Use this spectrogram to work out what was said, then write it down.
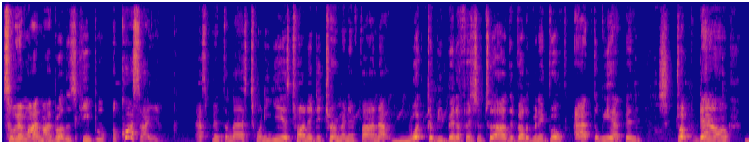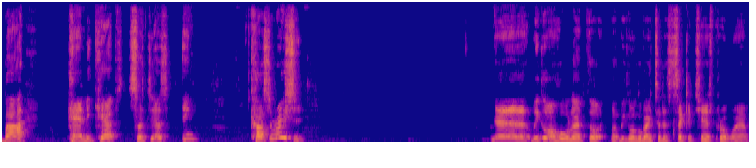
So am I my brother's keeper? Of course I am. I spent the last 20 years trying to determine and find out what could be beneficial to our development and growth after we have been struck down by handicaps such as incarceration. Yeah, we're going to hold that thought, but we're going to go back to the second chance program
